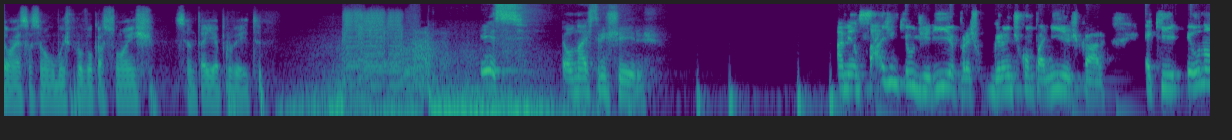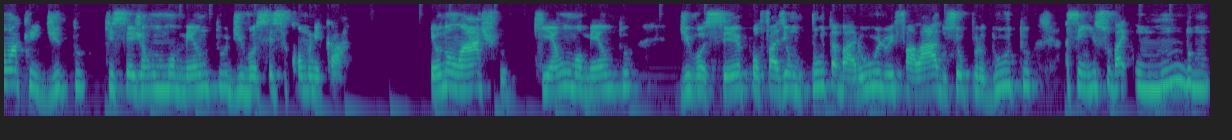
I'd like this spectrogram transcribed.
Então essas são algumas provocações. Senta aí e aproveita. Esse é o Nas Trincheiras a mensagem que eu diria para as grandes companhias, cara, é que eu não acredito que seja um momento de você se comunicar. Eu não acho que é um momento de você por fazer um puta barulho e falar do seu produto. Assim, isso vai. O um mundo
